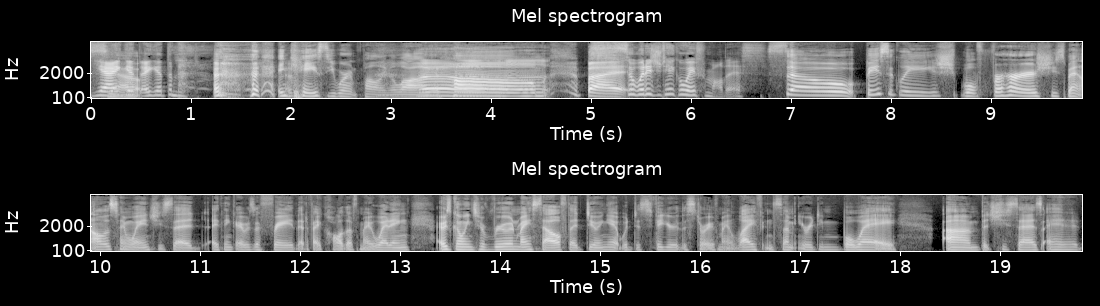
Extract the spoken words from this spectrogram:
Yeah, I get I get the in case you weren't following along Uh, at home. But So what did you take away from all this? So basically, sh well, for her, she spent all this time away, and she said, "I think I was afraid that if I called off my wedding, I was going to ruin myself. That doing it would disfigure the story of my life in some irredeemable way." Um, but she says, I had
